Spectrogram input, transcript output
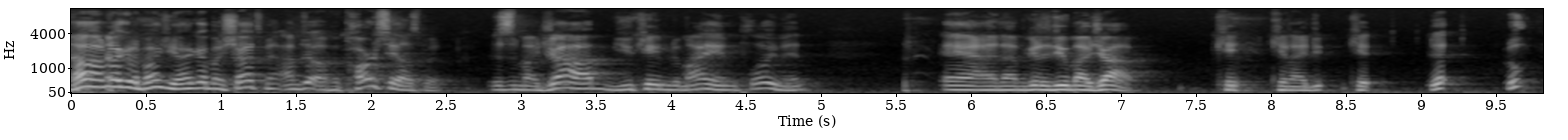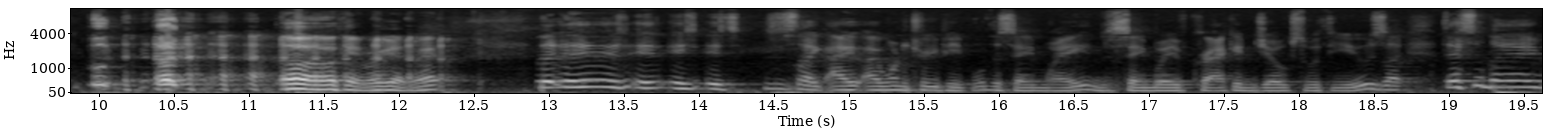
No, I'm not going to bite you. I got my shots, man. I'm, I'm a car salesman. This is my job. You came to my employment, and I'm going to do my job. Can, can I do? Can, yeah. oh, okay, we're good, right? But it is, it, it's, it's just like I, I want to treat people the same way, and the same way of cracking jokes with you is like that's the way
